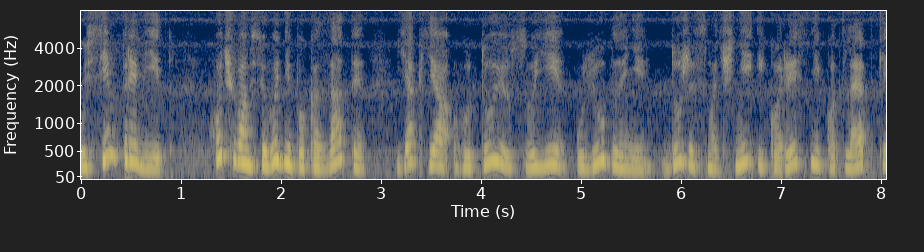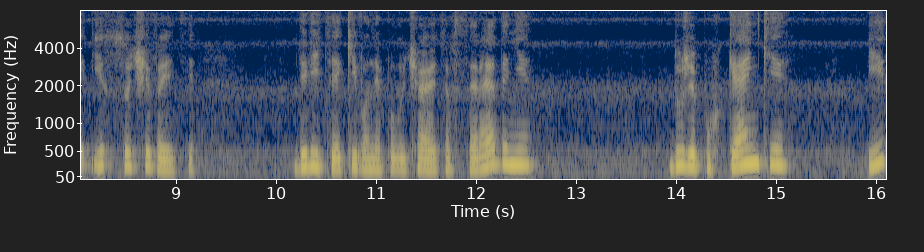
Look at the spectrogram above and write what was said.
Усім привіт! Хочу вам сьогодні показати, як я готую свої улюблені, дуже смачні і корисні котлетки із сочевиці. Дивіться, які вони получаються всередині. Дуже пухкенькі і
